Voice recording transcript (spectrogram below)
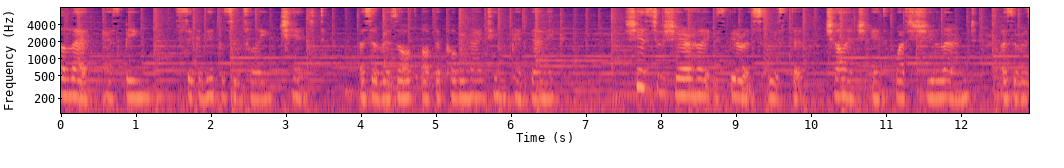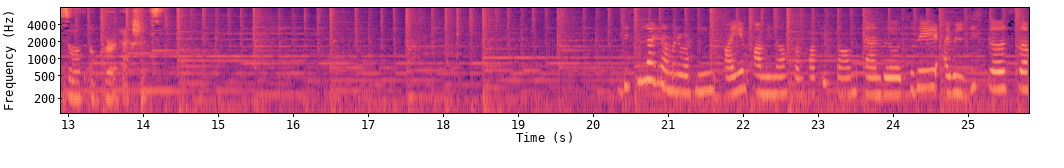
Her life has been significantly changed as a result of the COVID 19 pandemic. She is to share her experience with the challenge and what she learned as a result of her actions. Bismillahirrahmanirrahim. I am Amina from Pakistan and uh, today I will discuss uh,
